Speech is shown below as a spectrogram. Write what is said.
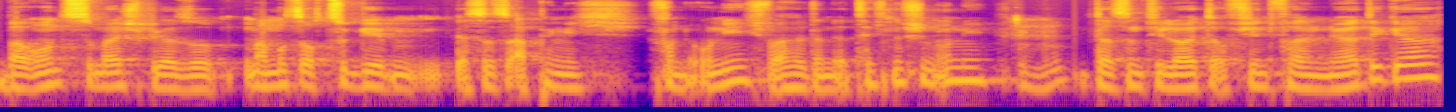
bei uns zum Beispiel, also man muss auch zugeben, es ist abhängig von der Uni. Ich war halt an der technischen Uni. Mhm. Da sind die Leute auf jeden Fall nerdiger.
